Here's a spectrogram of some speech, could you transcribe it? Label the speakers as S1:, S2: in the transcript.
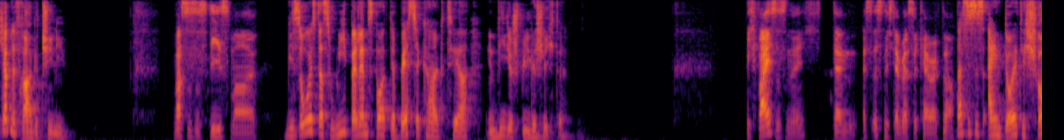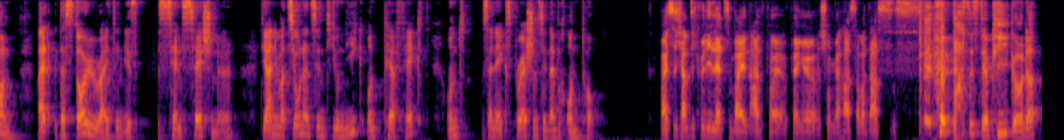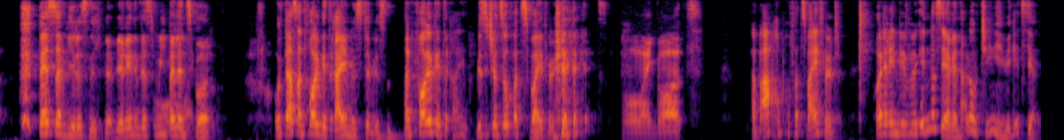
S1: Ich habe eine Frage, Genie.
S2: Was ist es diesmal?
S1: Wieso ist das Wii Balance Board der beste Charakter in Videospielgeschichte?
S2: Ich weiß es nicht, denn es ist nicht der beste Charakter.
S1: Das ist es eindeutig schon, weil das Storywriting ist sensational. Die Animationen sind unique und perfekt und seine Expressions sind einfach on top.
S2: Weißt du, ich habe dich für die letzten beiden Anfänge schon gehasst, aber das ist.
S1: das ist der Peak, oder? Besser wird es nicht mehr. Wir reden über das Wii
S2: Oh
S1: Balance
S2: mein
S1: Board. Und das an Folge 3 müsst ihr wissen. An Folge 3. Wir sind schon so verzweifelt.
S2: Oh mein Gott.
S1: Aber apropos verzweifelt. Heute reden wir über Kinderserien. Hallo Genie, wie geht's dir?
